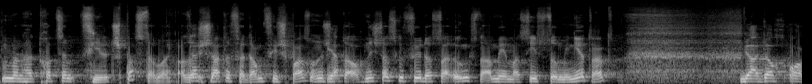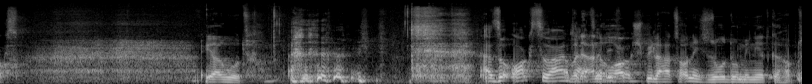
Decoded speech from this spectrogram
Und man hat trotzdem viel Spaß dabei. Also Das ich hatte verdammt viel Spaß und ich Ja. hatte auch nicht das Gefühl, dass da irgendeine Armee massiv dominiert hat. Ja, doch, Orks. Ja gut. Also Orks waren Aber der andere Ork-Spieler hat es auch nicht so dominiert gehabt.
